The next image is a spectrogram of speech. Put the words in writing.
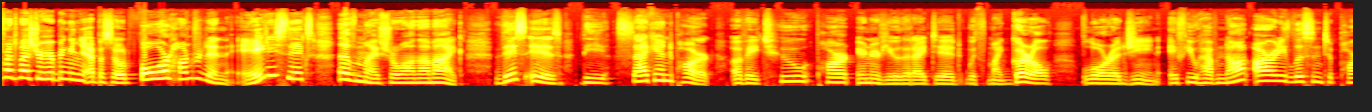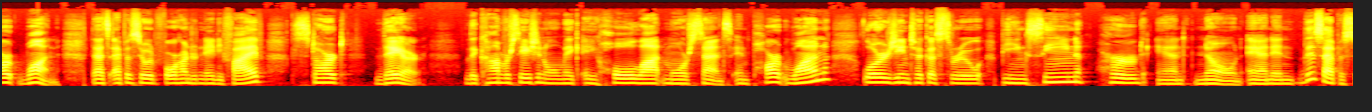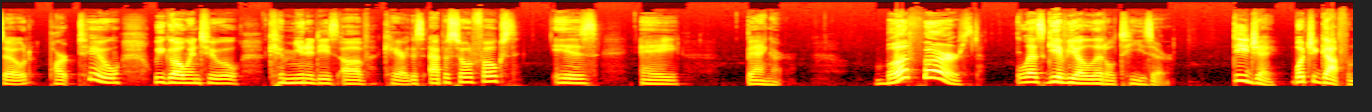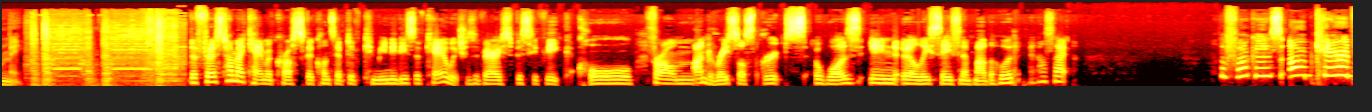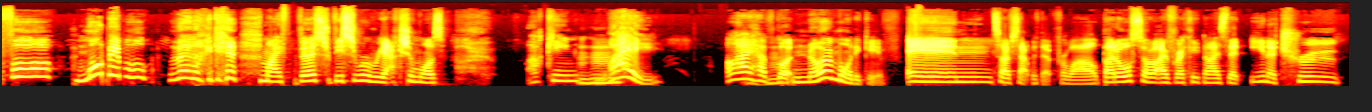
friends, Maestro here, bringing you episode 486 of Maestro on the Mic. This is the second part of a two part interview that I did with my girl, Laura Jean. If you have not already listened to part one, that's episode 485, start there the conversation will make a whole lot more sense. In part one, Laura Jean took us through being seen, heard, and known. And in this episode, part two, we go into communities of care. This episode, folks, is a banger. But first, let's give you a little teaser. DJ, what you got for me? The first time I came across the concept of communities of care, which is a very specific call from under resourced groups, was in early season of motherhood. And I was like, motherfuckers, I'm caring for more people than I can. My first visceral reaction was, no fucking mm-hmm. way. I have mm-hmm. got no more to give. And so I've sat with that for a while. But also, I've recognized that in a true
